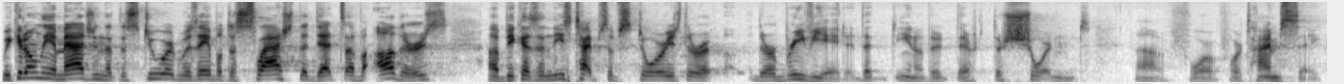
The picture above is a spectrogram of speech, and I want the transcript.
We can only imagine that the steward was able to slash the debts of others uh, because in these types of stories, they're, they're abbreviated, that, you know, they're, they're, they're shortened uh, for, for time's sake.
